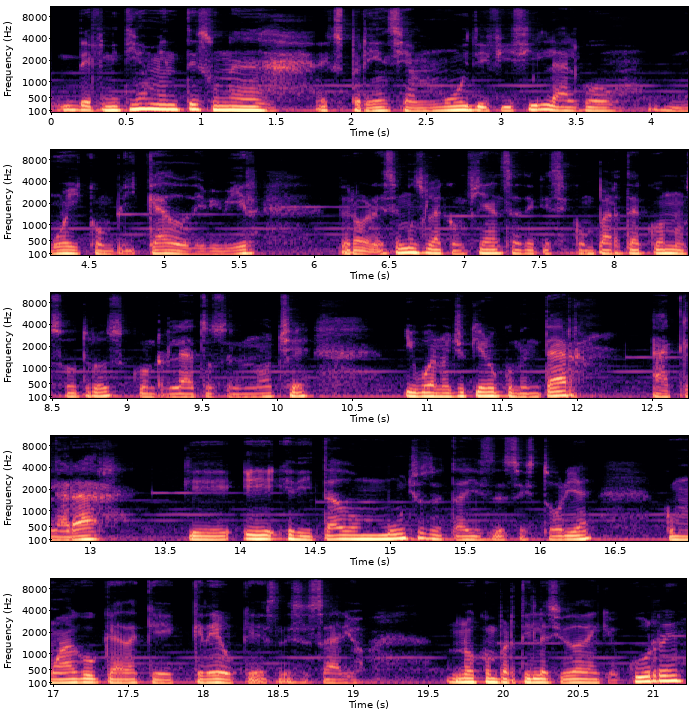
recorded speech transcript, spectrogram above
Definitivamente es una experiencia muy difícil, algo muy complicado de vivir, pero agradecemos la confianza de que se comparta con nosotros con relatos de la noche. Y bueno, yo quiero comentar, aclarar que he editado muchos detalles de esta historia, como hago cada que creo que es necesario. No compartí la ciudad en que ocurre.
